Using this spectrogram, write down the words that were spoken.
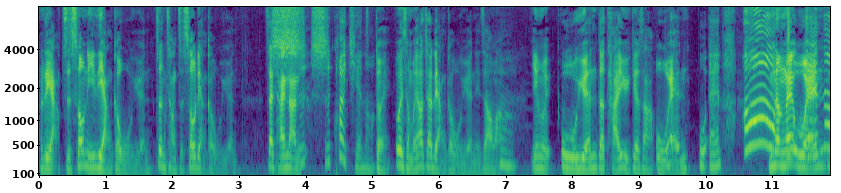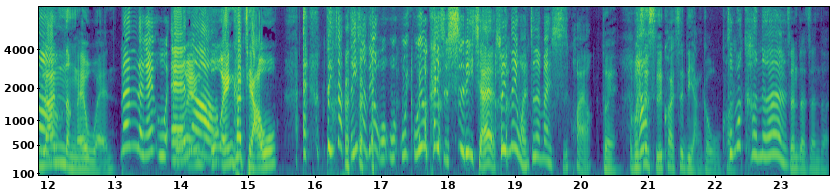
两，只收你两个五元，正常只收两个五元，在台南十十块钱哦。对，为什么要叫两个五元？你知道吗？嗯因为五元的台语叫啥？五元，五元哦，两个五元，咱两个五元，咱两个五元哦，五元较假乌。哎，等一下，等一下，等一下，我我我我又开始势力起来了，所以那碗真的卖十块哦？对，不是十块，是两个五块。怎么可能？真的真的，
